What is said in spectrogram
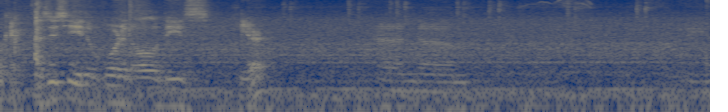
Okay, as you see, it imported all of these here, and um, you,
